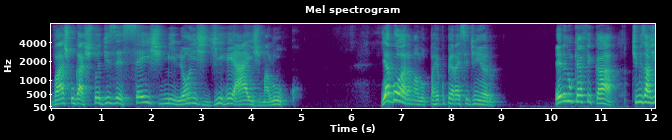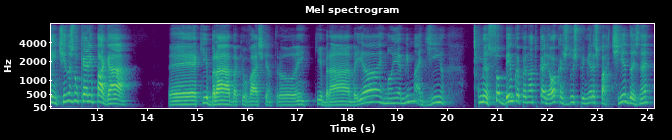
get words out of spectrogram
Vasco gastou 16 milhões de reais, maluco. E agora, maluco, para recuperar esse dinheiro? Ele não quer ficar. Times argentinos não querem pagar. É, que braba que o Vasco entrou, hein? Que braba. E, ah, irmão, e é mimadinho. Começou bem o Campeonato Carioca, as duas primeiras partidas, né?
